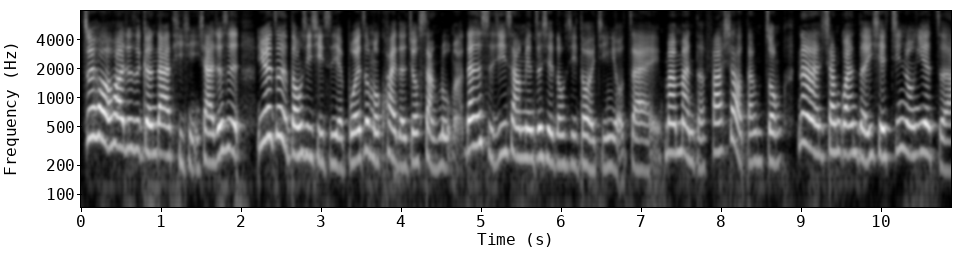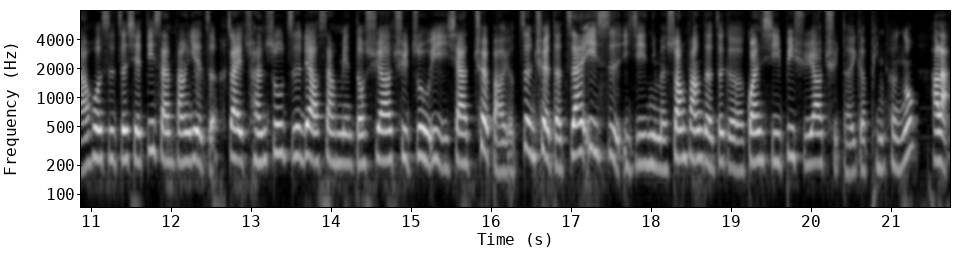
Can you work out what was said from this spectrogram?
最后的话，就是跟大家提醒一下，就是因为这个东西。其实也不会这么快的就上路嘛，但是实际上面这些东西都已经有在慢慢的发酵当中。那相关的一些金融业者啊，或是这些第三方业者，在传输资料上面都需要去注意一下，确保有正确的治安意识，以及你们双方的这个关系必须要取得一个平衡哦。好啦，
